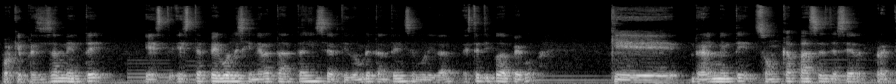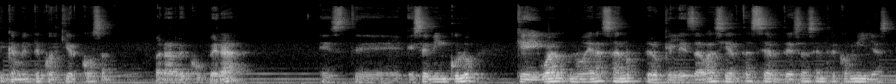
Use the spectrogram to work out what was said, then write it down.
Porque precisamente este, este apego les genera tanta incertidumbre, tanta inseguridad, este tipo de apego, que realmente son capaces de hacer prácticamente cualquier cosa para recuperar este, ese vínculo que igual no era sano, pero que les daba ciertas certezas, entre comillas,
